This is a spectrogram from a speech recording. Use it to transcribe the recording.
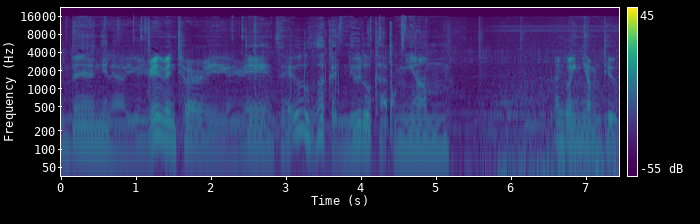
And then, you know, you go to your inventory, you go to your A and say, ooh, look, a noodle cup, yum. I'm going yum too.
